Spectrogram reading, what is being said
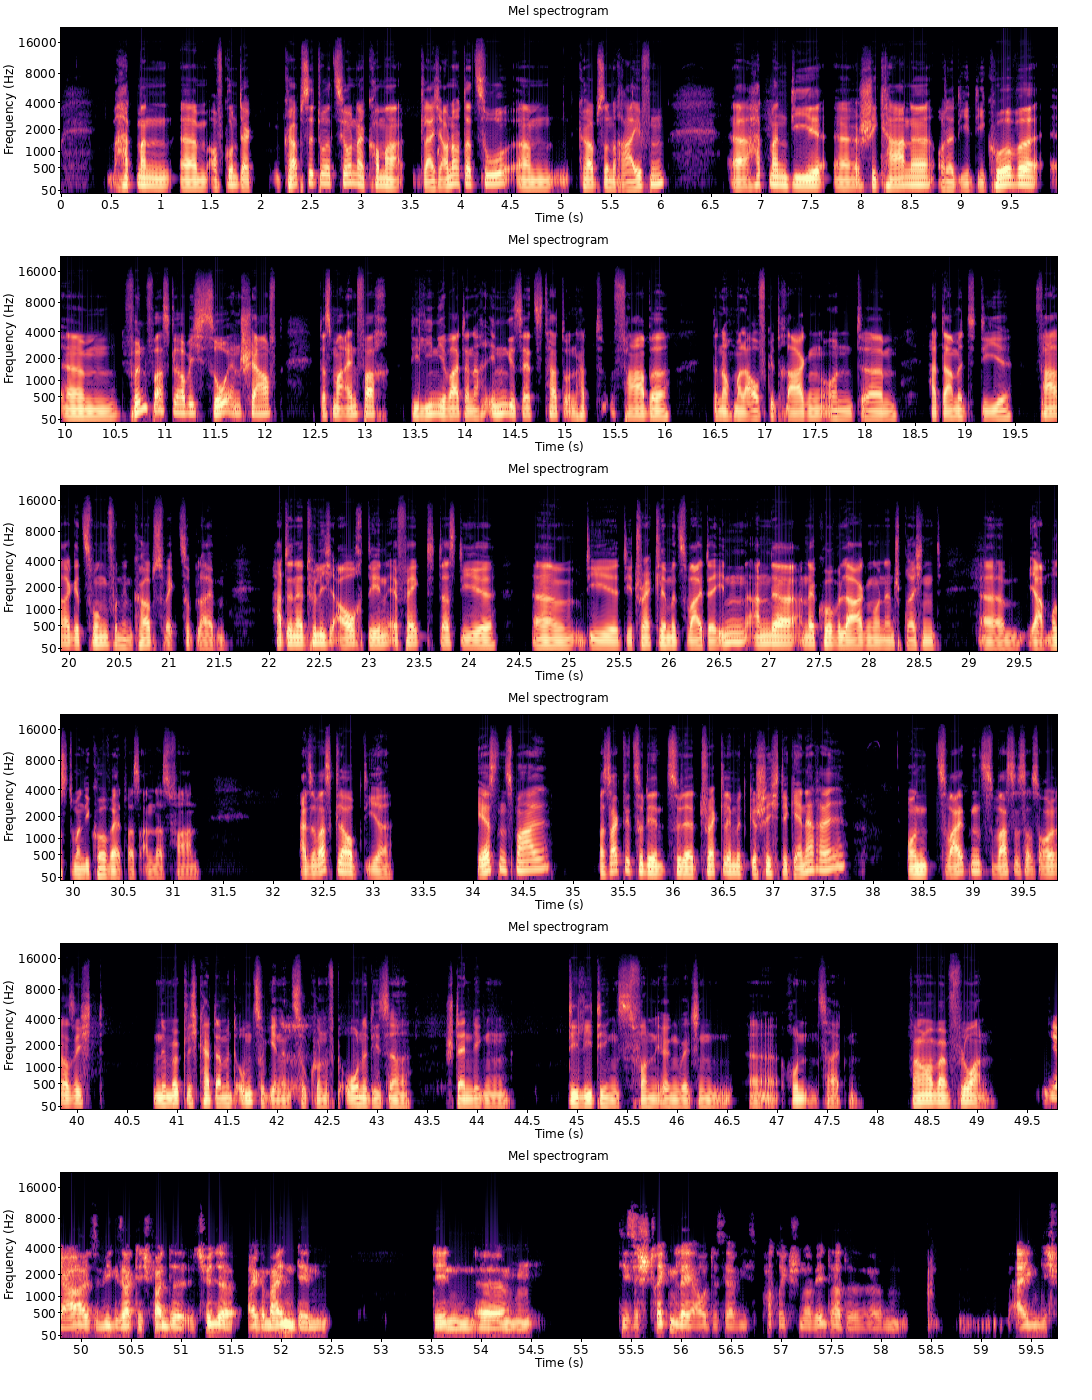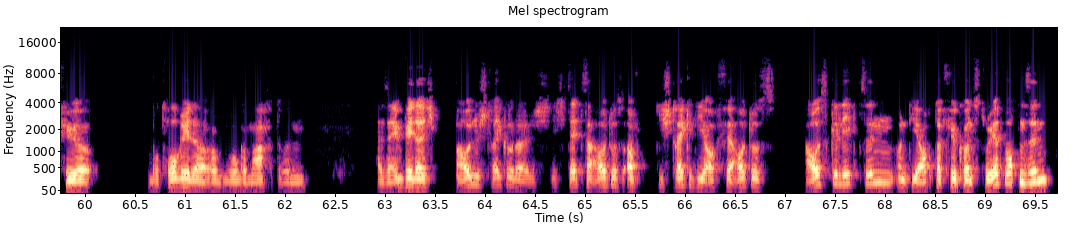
hat man ähm, aufgrund der Curbs-Situation, da kommen wir gleich auch noch dazu, ähm, Curbs und Reifen, äh, hat man die äh, Schikane oder die, die Kurve 5 ähm, war es, glaube ich, so entschärft, dass man einfach die Linie weiter nach innen gesetzt hat und hat Farbe dann nochmal aufgetragen und ähm, hat damit die Fahrer gezwungen, von den Curbs wegzubleiben. Hatte natürlich auch den Effekt, dass die, äh, die, die Track Limits weiter innen an der, an der Kurve lagen und entsprechend ähm, ja, musste man die Kurve etwas anders fahren. Also was glaubt ihr? Erstens mal, was sagt ihr zu, den, zu der Track-Limit-Geschichte generell? Und zweitens, was ist aus eurer Sicht eine Möglichkeit, damit umzugehen in Zukunft, ohne diese ständigen Deletings von irgendwelchen äh, Rundenzeiten? Fangen wir mal beim Flo an. Ja, also wie gesagt, ich fand, ich finde allgemein den, den, ähm, dieses Streckenlayout ist ja, wie es Patrick schon erwähnt hatte, ähm, eigentlich für Motorräder irgendwo gemacht und also entweder ich baue eine Strecke oder ich, ich setze Autos auf die Strecke, die auch für Autos ausgelegt sind und die auch dafür konstruiert worden sind.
